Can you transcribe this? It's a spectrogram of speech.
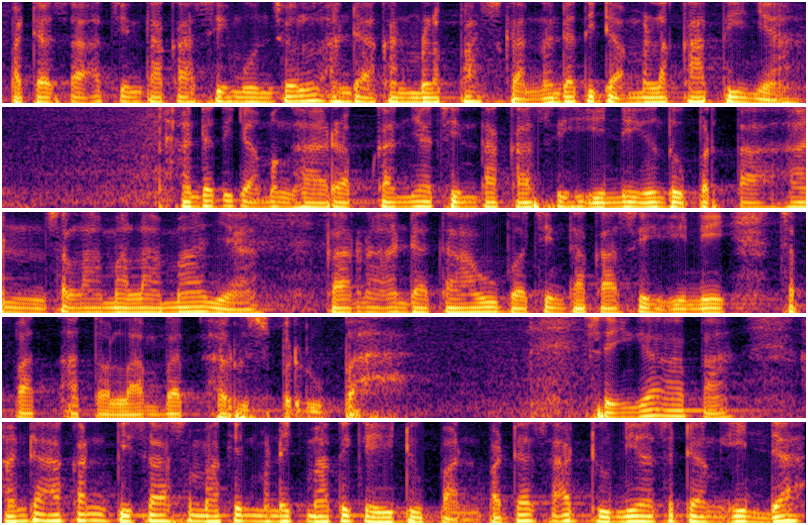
Pada saat cinta kasih muncul, Anda akan melepaskan, Anda tidak melekatinya. Anda tidak mengharapkannya cinta kasih ini untuk bertahan selama-lamanya karena Anda tahu bahwa cinta kasih ini cepat atau lambat harus berubah. Sehingga apa? Anda akan bisa semakin menikmati kehidupan. Pada saat dunia sedang indah,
